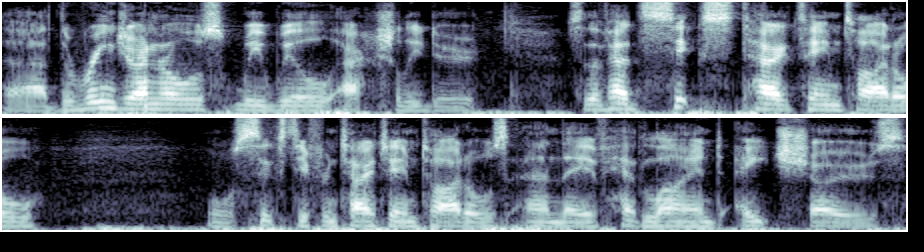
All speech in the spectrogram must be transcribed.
uh, the ring generals we will actually do. So they've had six tag team title, or six different tag team titles, and they've headlined eight shows.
